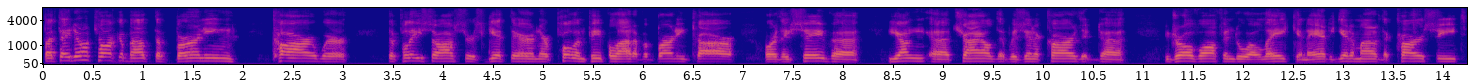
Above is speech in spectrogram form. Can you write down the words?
but they don't talk about the burning car where the police officers get there and they're pulling people out of a burning car, or they save a young uh, child that was in a car that uh, drove off into a lake and they had to get him out of the car seat.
